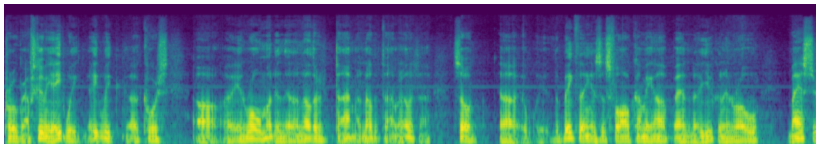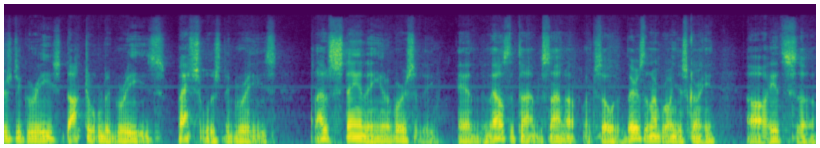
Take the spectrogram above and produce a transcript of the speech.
program, excuse me, eight week, eight week uh, course uh, enrollment, and then another time, another time, another time. So uh, the big thing is this fall coming up, and you can enroll master's degrees, doctoral degrees, bachelor's degrees, an outstanding university. And now's the time to sign up. So there's the number on your screen. Uh, it's uh,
